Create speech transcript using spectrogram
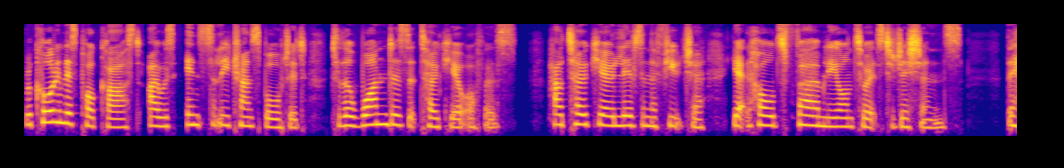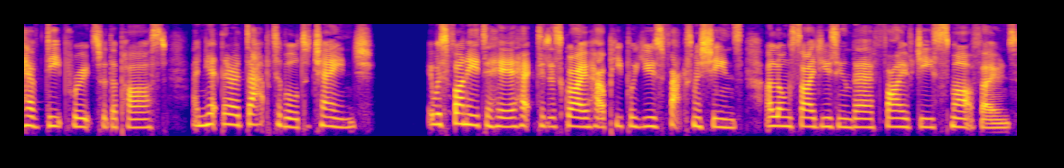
Recording this podcast, I was instantly transported to the wonders that Tokyo offers, how Tokyo lives in the future yet holds firmly onto its traditions, they have deep roots with the past, and yet they're adaptable to change. It was funny to hear Hector describe how people use fax machines alongside using their 5G smartphones,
